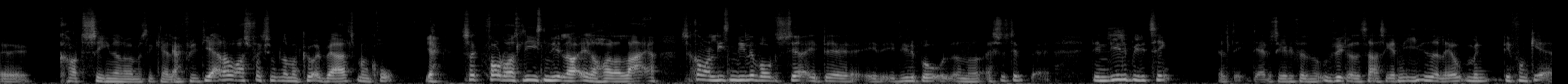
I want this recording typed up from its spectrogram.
øh, cutscener, eller hvad man skal kalde ja. Ja. dem. Fordi de er der jo også for eksempel, når man kører et værelse med en kro. Ja. Så får du også lige sådan en lille, eller holder lejr, så kommer der lige sådan en lille, hvor du ser et, øh, et, et lille bål eller noget. Jeg synes, det, det er en lille bitte ting. Altså, det, det er det sikkert i filmen. Udvikler det sig sikkert en evighed at lave, men det fungerer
